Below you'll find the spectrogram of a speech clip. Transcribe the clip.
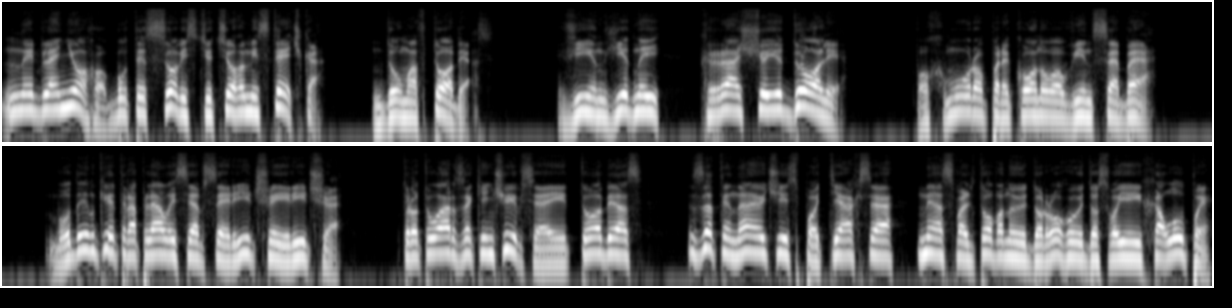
Не для нього бути совістю цього містечка, думав Тобіас. Він гідний кращої долі. Похмуро переконував він себе. Будинки траплялися все рідше і рідше. Тротуар закінчився, і Тобіас, затинаючись, потягся неасфальтованою дорогою до своєї халупи,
